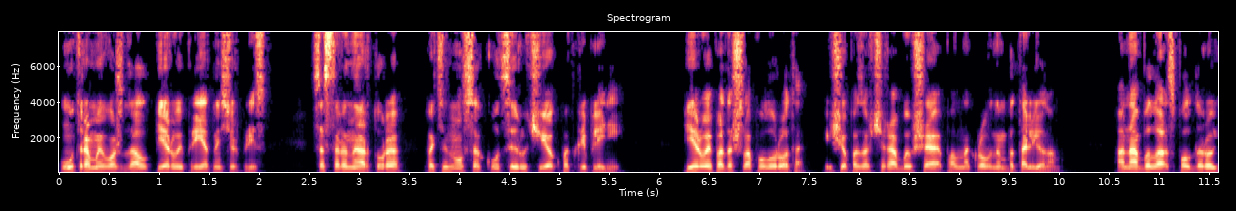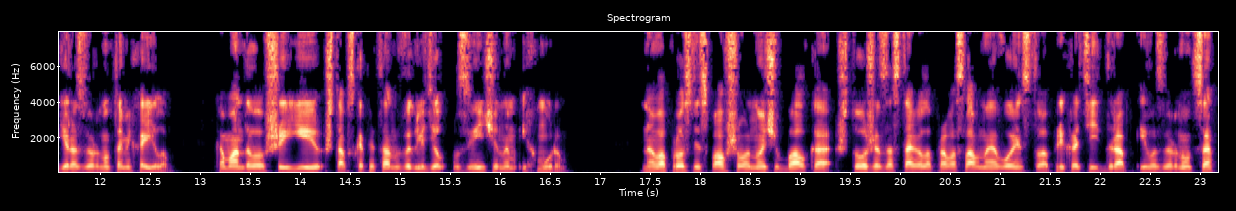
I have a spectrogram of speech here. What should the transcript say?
Утром его ждал первый приятный сюрприз. Со стороны Артура потянулся куцый ручеек подкреплений. Первой подошла полурота, еще позавчера бывшая полнокровным батальоном. Она была с полдороги развернута Михаилом. Командовавший ею штабс-капитан выглядел взвинченным и хмурым. На вопрос не спавшего ночью Балка, что же заставило православное воинство прекратить драп и возвернуться,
